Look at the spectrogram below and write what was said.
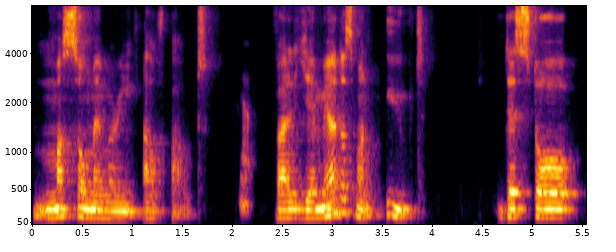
Muscle Memory aufbaut. Ja. Weil je mehr das man übt, desto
